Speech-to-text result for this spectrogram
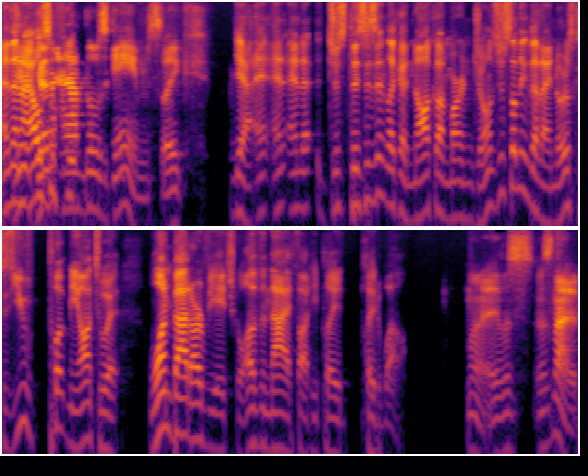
and then You're I also have those games. Like, yeah, and, and, and uh, just this isn't like a knock on Martin Jones, just something that I noticed because you've put me onto it. One bad RVH goal. Other than that, I thought he played played well. Well, it was it was not.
